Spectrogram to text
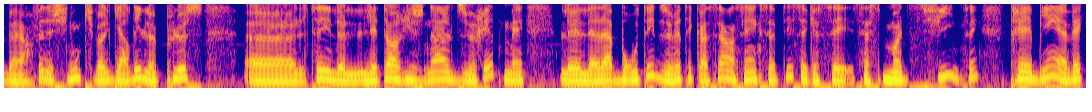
ben, en fait, de chez nous qui veulent garder le plus euh, l'état original du rite, mais la, beauté du rite écossais ancien accepté, c'est que ça se modifie très bien avec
